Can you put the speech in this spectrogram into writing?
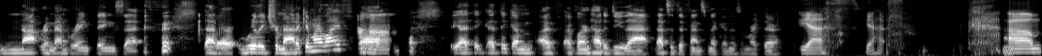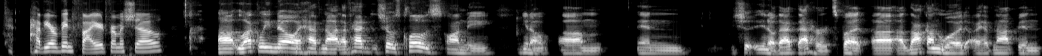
not remembering things that that are really traumatic in my life. Uh, uh-huh. yeah, I think I think I'm I've I've learned how to do that. That's a defense mechanism right there. Yes. Yes. Um, have you ever been fired from a show? Uh, luckily, no, I have not. I've had shows close on me, you know, um, and sh- you know that that hurts. But uh, uh, knock on wood, I have not been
